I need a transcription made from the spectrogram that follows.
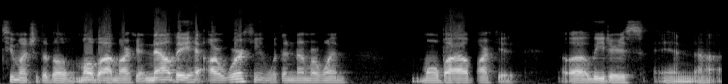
too much of the mobile market. Now they are working with the number one mobile market uh, leaders, and uh,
